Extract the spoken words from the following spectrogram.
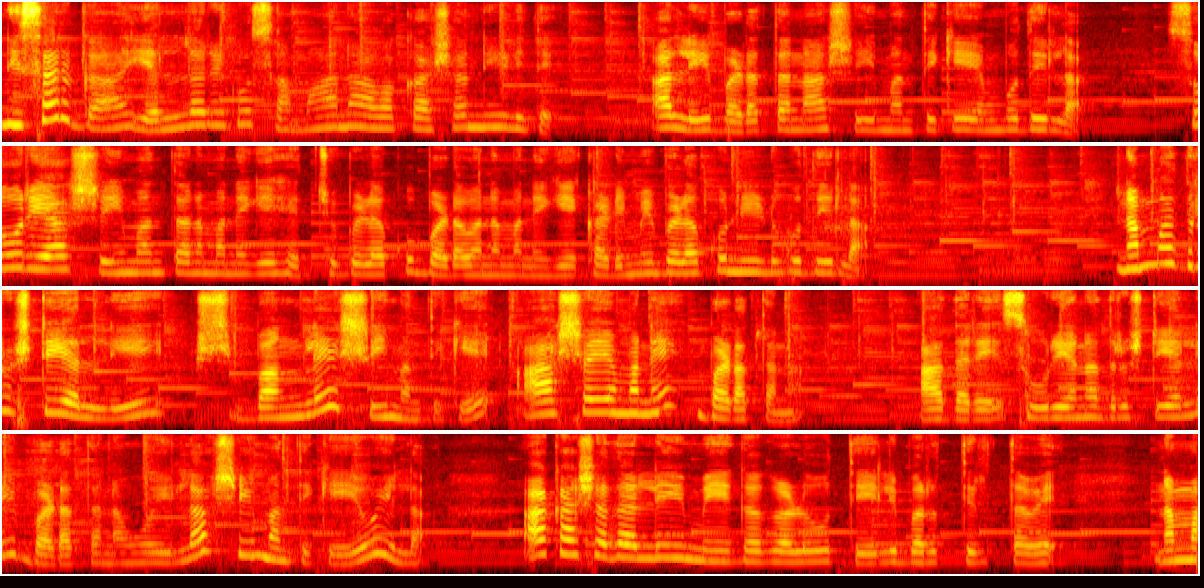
ನಿಸರ್ಗ ಎಲ್ಲರಿಗೂ ಸಮಾನ ಅವಕಾಶ ನೀಡಿದೆ. ಅಲ್ಲಿ ಬಡತನ ಶ್ರೀಮಂತಿಕೆ ಎಂಬುದಿಲ್ಲ. ಸೂರ್ಯ ಶ್ರೀಮಂತನ ಮನೆಗೆ ಹೆಚ್ಚು ಬೆಳಕು, ಬಡವನ ಮನೆಗೆ ಕಡಿಮೆ ಬೆಳಕು ನೀಡುವುದಿಲ್ಲ. ನಮ್ಮ ದೃಷ್ಟಿಯಲ್ಲಿ ಬಂಗ್ಲೆ ಶ್ರೀಮಂತಿಕೆ ಆಶ್ರಯ ಮನೆ ಬಡತನ. ಆದರೆ ಸೂರ್ಯನ ದೃಷ್ಟಿಯಲ್ಲಿ ಬಡತನವೂ ಇಲ್ಲ, ಶ್ರೀಮಂತಿಕೆಯೂ ಇಲ್ಲ. ಆಕಾಶದಲ್ಲಿ ಮೇಘಗಳು ತೇಲಿ ಬರುತ್ತಿರ್ತವೆ ನಮ್ಮ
